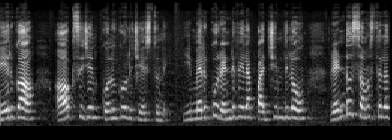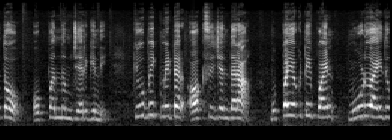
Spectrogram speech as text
నేరుగా ఆక్సిజన్ కొనుగోలు చేస్తుంది. ఈ మేరకు రెండు వేల పద్దెనిమిదిలో రెండు సంస్థలతో ఒప్పందం జరిగింది. క్యూబిక్ మీటర్ ఆక్సిజన్ ధర ముప్పై ఒకటి పాయింట్ మూడు ఐదు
